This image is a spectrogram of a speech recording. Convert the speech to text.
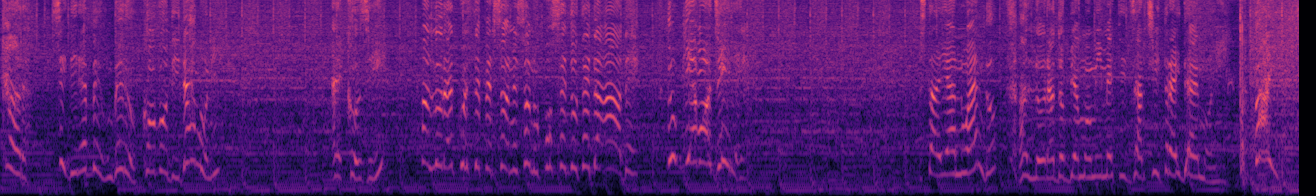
Cara, si direbbe un vero covo di demoni. È così? Allora queste persone sono possedute da Ade. Dobbiamo agire. Stai annuendo? Allora dobbiamo mimetizzarci tra i demoni. Vai!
